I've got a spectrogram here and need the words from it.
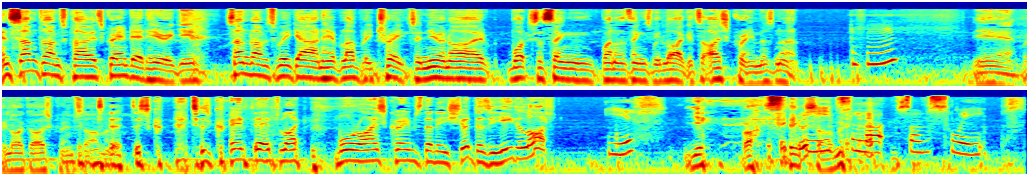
And sometimes, Chloe, it's Grandad here again. Sometimes we go and have lovely treats, and you and I, what's the thing? One of the things we like, it's ice cream, isn't it? Mhm. Yeah, we like ice cream, Simon. Does, does Granddad like more ice creams than he should? Does he eat a lot? Yes. Yeah. right, He Simon. eats lots of sweets.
